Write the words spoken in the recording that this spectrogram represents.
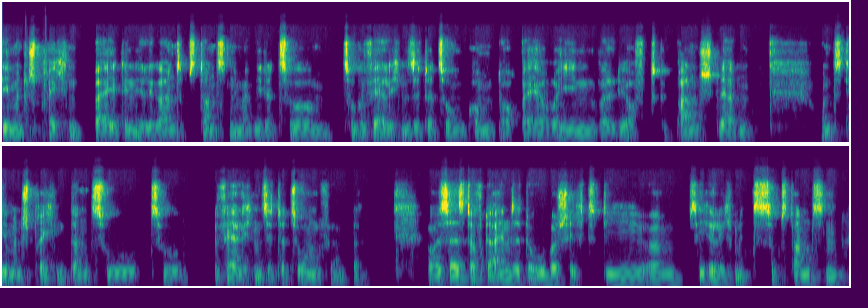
dementsprechend bei den illegalen Substanzen immer wieder zu, zu gefährlichen Situationen kommt, auch bei Heroin, weil die oft gepanscht werden und dementsprechend dann zu, zu gefährlichen Situationen führen können. Aber es das heißt auf der einen Seite Oberschicht, die ähm, sicherlich mit Substanzen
